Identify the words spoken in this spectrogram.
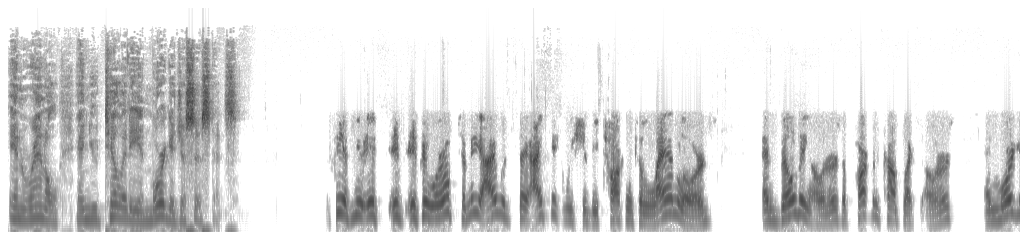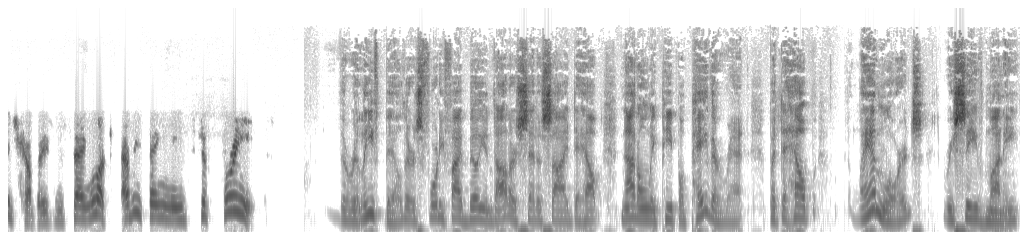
in rental and utility and mortgage assistance. See, if you if, if, if it were up to me, I would say I think we should be talking to landlords and building owners, apartment complex owners, and mortgage companies and saying, look, everything needs to freeze the relief bill, there's $45 billion set aside to help not only people pay their rent, but to help landlords receive money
